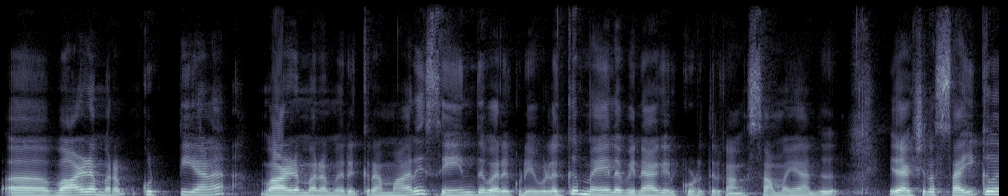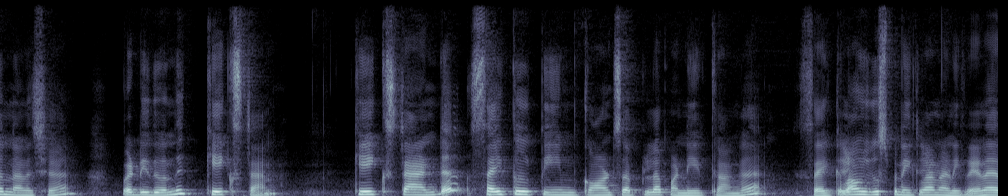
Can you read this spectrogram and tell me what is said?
வாழைமரம் வாழை மரம் குட்டியான வாழை மரம் இருக்கிற மாதிரி சேர்ந்து வரக்கூடிய விளக்கு. மேலே விநாயகர் கொடுத்துருக்காங்க. செமையாக இருந்தது. இது ஆக்சுவலாக சைக்கிள்னு நினச்சேன். பட் இது வந்து cake stand cake stand cycle theme கான்செப்டில் பண்ணியிருக்காங்க. சைக்கிளாகவும் யூஸ் பண்ணிக்கலாம்னு நினைக்கிறேன். ஏன்னா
